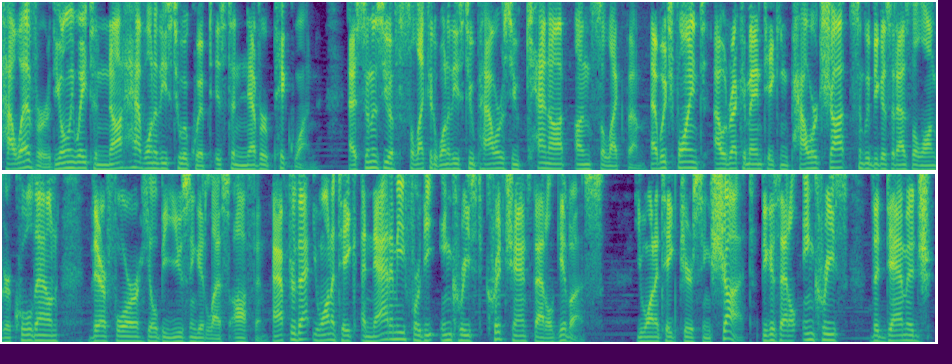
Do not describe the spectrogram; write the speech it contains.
However, the only way to not have one of these two equipped is to never pick one. As soon as you have selected one of these two powers, you cannot unselect them. At which point, I would recommend taking Powered Shot simply because it has the longer cooldown, therefore you'll be using it less often. After that, you want to take Anatomy for the increased crit chance that'll give us. You want to take Piercing Shot, because that'll increase the damage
